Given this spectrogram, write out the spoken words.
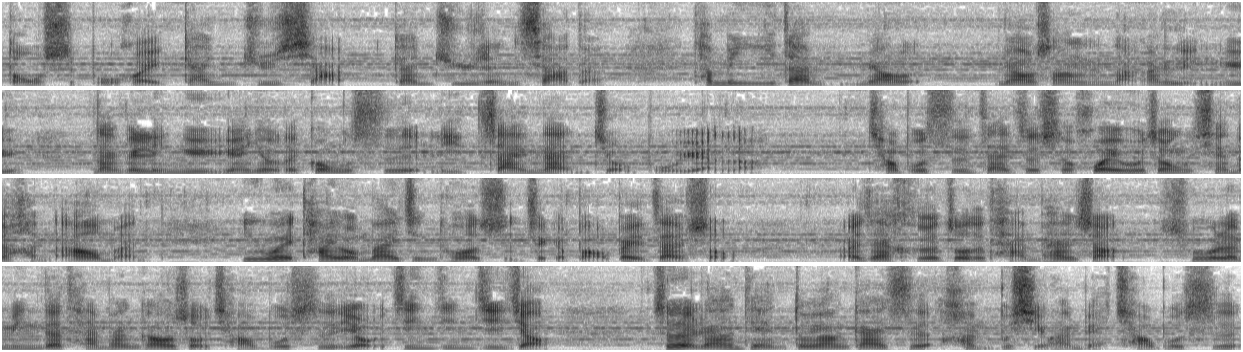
都是不会甘居下甘居人下的，他们一旦瞄瞄上了哪个领域。那个领域原有的公司离灾难就不远了。乔布斯在这次会晤中显得很傲慢，因为他有麦金托什这个宝贝在手。而在合作的谈判上，出了名的谈判高手乔布斯又斤斤计较，这两点都让盖茨很不喜欢乔布斯。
